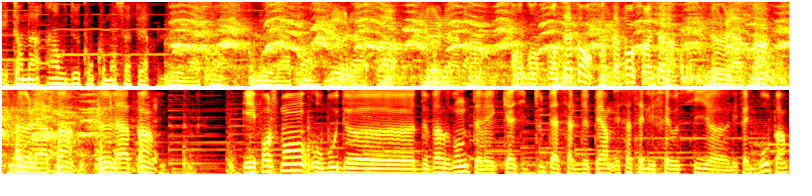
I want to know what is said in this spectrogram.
Et t'en as un ou deux qui ont commencé à faire le lapin, le lapin, le lapin, le lapin. En, en- en tapant, en tapant sur la table. Le lapin, le lapin, le lapin. Et franchement, au bout de, de 20 secondes, t'avais quasi toute la salle de perme. Et ça, c'est l'effet aussi, euh, l'effet de groupe. Hein.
